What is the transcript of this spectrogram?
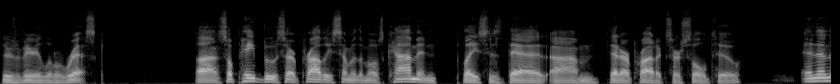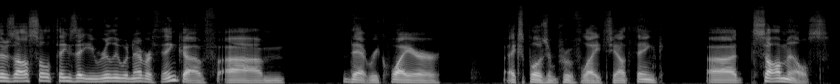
there's very little risk. Uh, so paint booths are probably some of the most common places that um, that our products are sold to. And then there's also things that you really would never think of um, that require explosion-proof lights. You know, think uh, sawmills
